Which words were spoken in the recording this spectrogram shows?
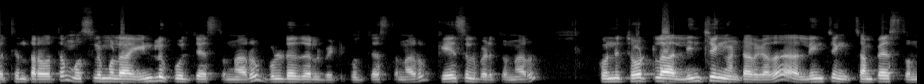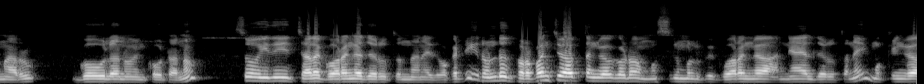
వచ్చిన తర్వాత ముస్లింల ఇండ్లు కూల్చేస్తున్నారు బుల్డోజర్లు పెట్టి కూల్చేస్తున్నారు కేసులు పెడుతున్నారు. కొన్ని చోట్ల లించింగ్ అంటారు కదా లించింగ్ చంపేస్తున్నారు గోవులను ఇంకోటను. సో ఇది చాలా ఘోరంగా జరుగుతుంది అనేది ఒకటి. రెండు ప్రపంచవ్యాప్తంగా కూడా ముస్లింలకు ఘోరంగా అన్యాయాలు జరుగుతున్నాయి. ముఖ్యంగా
